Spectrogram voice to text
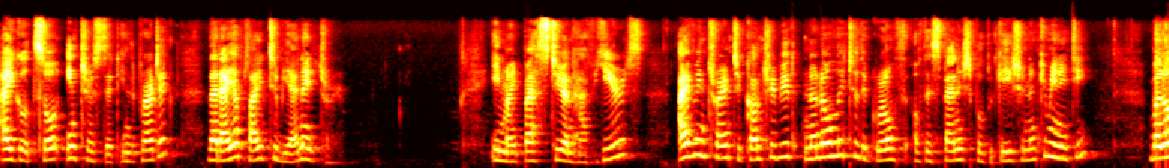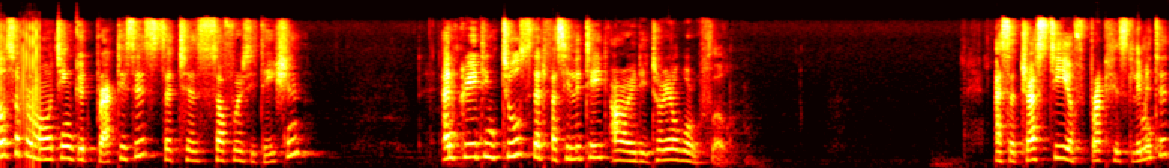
I got so interested in the project that I applied to be an editor. In my past two and a half years, I've been trying to contribute not only to the growth of the Spanish publication and community, but also promoting good practices such as software citation and creating tools that facilitate our editorial workflow. As a trustee of ProgHis Limited,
